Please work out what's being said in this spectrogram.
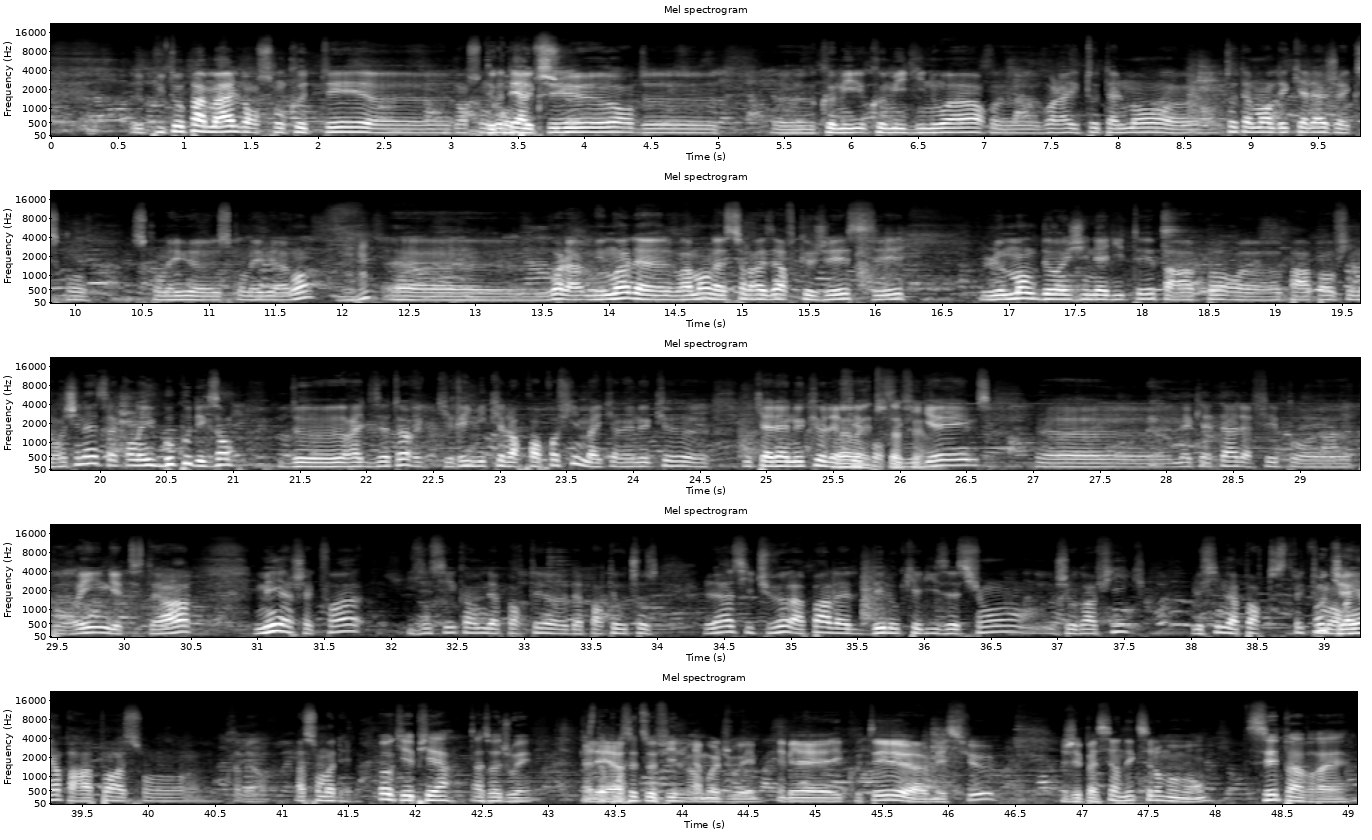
est plutôt pas mal dans son côté, euh, dans son côté absurde, euh, comé- comédie noire, euh, voilà, et totalement, euh, totalement en décalage avec ce qu'on ce qu'on a eu, ce qu'on a eu avant. Mhm. Voilà, mais moi la- vraiment la seule réserve que j'ai, c'est le manque d'originalité par rapport, par rapport au film original. C'est qu'on a eu beaucoup d'exemples de réalisateurs qui remakeaient leurs propres films. Michael Haneke, Michael Haneke l'a Ouais, fait ouais, pour Funny. Games, Nakata l'a fait pour, pour Ring, etc. Mais à chaque fois, ils essayaient quand même d'apporter euh, d'apporter autre chose. Là, si tu veux, à part la délocalisation géographique, le film n'apporte strictement rien par rapport à son, Très bien. à son modèle. Ok, Pierre, à toi de jouer. Qu'est-ce que pensé de ce film À moi de jouer. Eh bien, écoutez, euh, messieurs, j'ai passé un excellent moment. C'est pas vrai.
